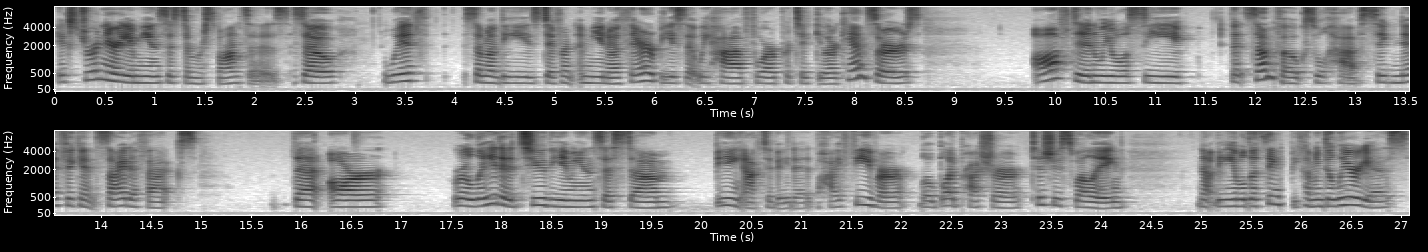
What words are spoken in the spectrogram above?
extraordinary immune system responses. So, with some of these different immunotherapies that we have for particular cancers, often we will see that some folks will have significant side effects that are related to the immune system being activated high fever, low blood pressure, tissue swelling, not being able to think, becoming delirious,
